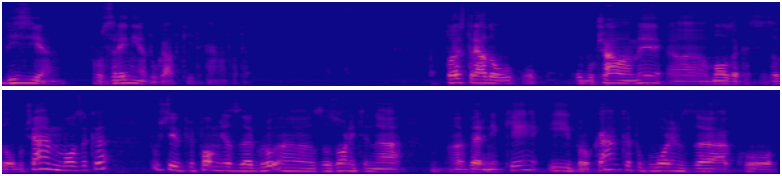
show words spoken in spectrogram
визия, прозрения, догадки и така нататък. Тоест трябва да обучаваме а, мозъка си. За да обучаваме мозъка, Тук ще ви припомня за, за зоните на Вернике и Брока, като говорим за ако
